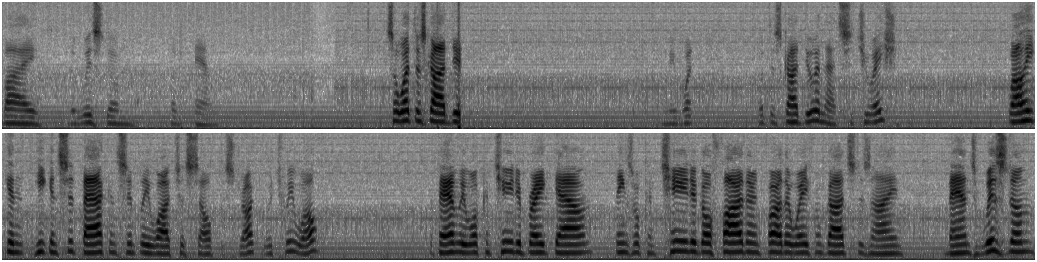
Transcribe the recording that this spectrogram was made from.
by the wisdom of man. So, what does God do? I mean, what, what does God do in that situation? Well, he can, he can sit back and simply watch us self destruct, which we will. Family will continue to break down. Things will continue to go farther and farther away from God's design. Man's wisdom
